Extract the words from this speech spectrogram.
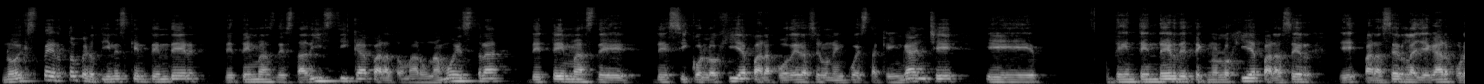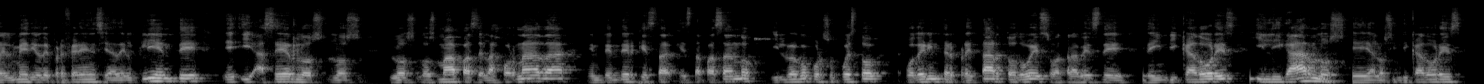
no experto, pero tienes que entender de temas de estadística para tomar una muestra, de temas de, psicología para poder hacer una encuesta que enganche, eh, de entender de tecnología para, hacer, eh, para hacerla llegar por el medio de preferencia del cliente y hacer los, los, los, mapas de la jornada, entender qué está, qué está pasando y luego, por supuesto, poder interpretar todo eso a través de, indicadores y ligarlos eh, a los indicadores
